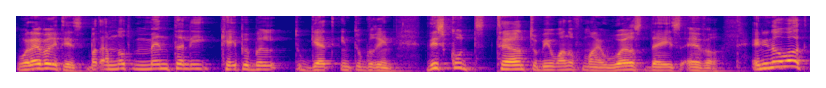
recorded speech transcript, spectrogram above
whatever it is, but I'm not mentally capable to get into green. This could turn to be one of my worst days ever. And you know what?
